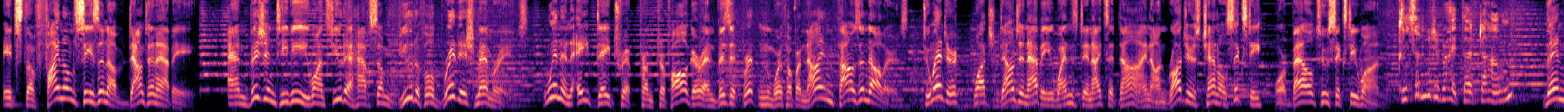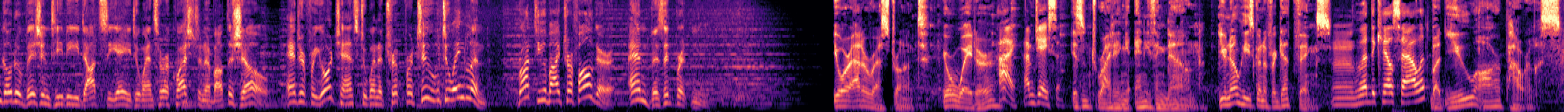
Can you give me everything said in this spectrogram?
It's the final season of Downton Abbey. And Vision TV wants you to have some beautiful British memories. Win an eight day trip from Trafalgar and visit Britain worth over $9,000. To enter, watch Downton Abbey Wednesday nights at 9 on Rogers Channel 60 or Bell 261. Can somebody write that down? Then go to visiontv.ca to answer a question about the show. Enter for your chance to win a trip for two to England. Brought to you by Trafalgar and Visit Britain. You're at a restaurant. Your waiter. Hi, I'm Jason. Isn't writing anything down. You know he's going to forget things. Mm, who had the kale salad? But you are powerless.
